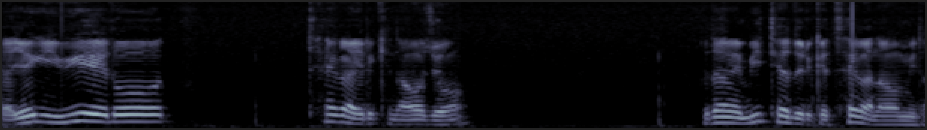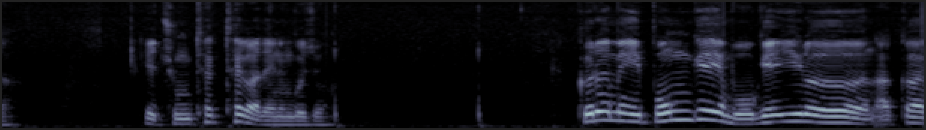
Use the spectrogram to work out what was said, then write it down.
자, 여기 위에도 태가 이렇게 나오죠. 그 다음에 밑에도 이렇게 태가 나옵니다. 이게 중택태가 되는 거죠. 그러면 이 본계의 목의 일은 아까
